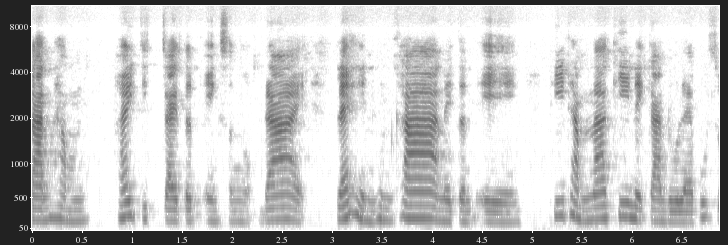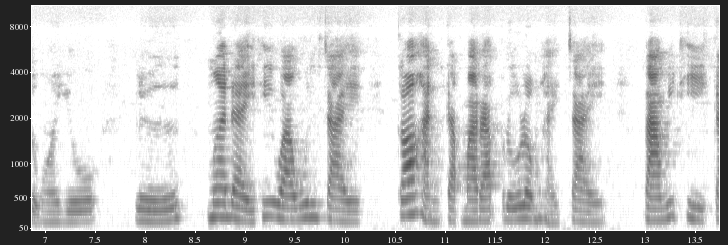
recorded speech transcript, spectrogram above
การทำให้จิตใจตนเองสงบได้ และเห็นคุณค่าในตนเอง ที่ทำหน้าที่ในการดูแลผู้สูงอายุ หรือเมื่อใดที่ว้าวุ่นใจ ก็หันกลับมารับรู้ลมหายใจ ตามวิธีก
